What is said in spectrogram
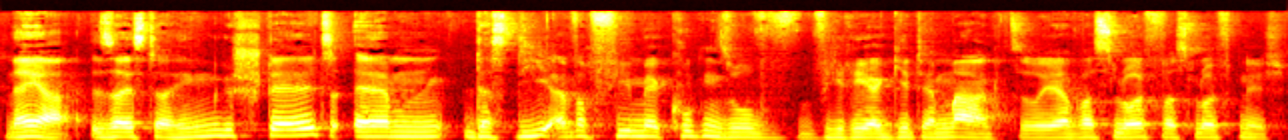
Naja, sei es dahingestellt, ähm, dass die einfach viel mehr gucken, so wie reagiert der Markt, so ja, was läuft, was läuft nicht.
